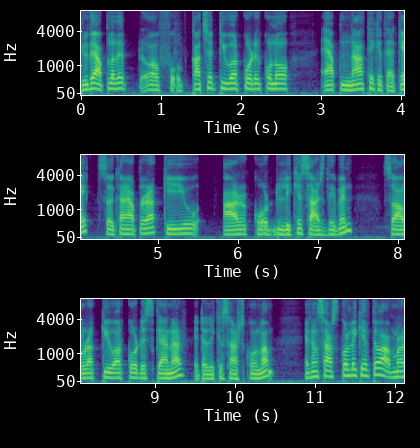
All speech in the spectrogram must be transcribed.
যদি আপনাদের কাছে কিউআর কোডের কোনো অ্যাপ না থেকে থাকে সো এখানে আপনারা কিউআর কোড লিখে সার্চ দেবেন। সো আমরা কিউআর কোড স্ক্যানার এটা লিখে সার্চ করলাম। এখানে সার্চ করলে কিন্তু আপনার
